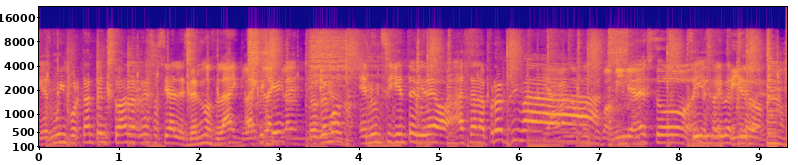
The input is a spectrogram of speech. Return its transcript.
que es muy importante en todas las redes sociales. Denos like, like, Así like, que like. nos vemos en un siguiente video. Hasta la próxima. Con su familia esto. Sí, es está divertido.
